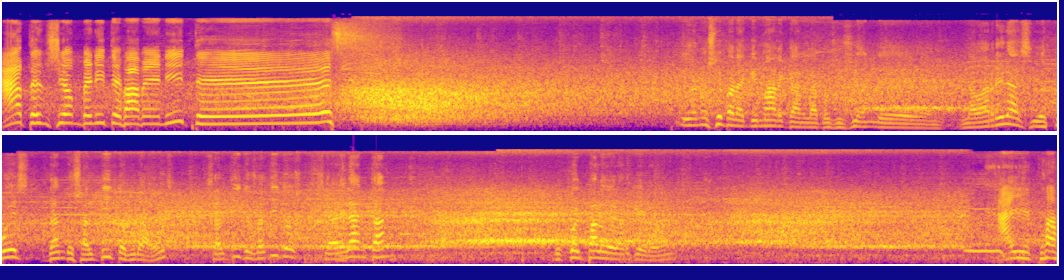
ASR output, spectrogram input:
Atención, Benítez. Va Benítez. Digo, no sé para qué marcan la posición de la barrera si después dando saltitos, mirá, ¿ves? Saltitos, saltitos, se adelantan. Buscó el palo del arquero. ¿eh? Ahí está.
